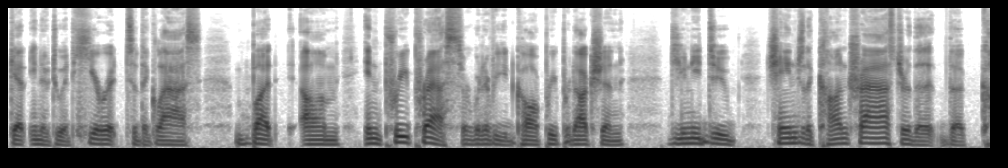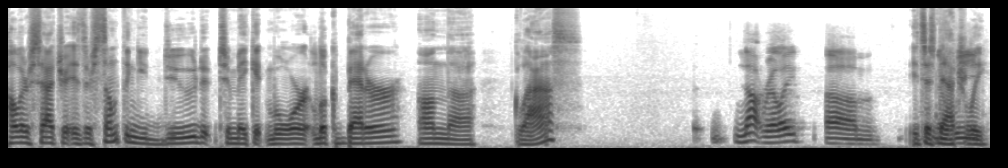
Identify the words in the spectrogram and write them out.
get you know to adhere it to the glass, but um, in pre-press or whatever you'd call pre-production, do you need to change the contrast or the the color saturation? Is there something you do to, to make it more look better on the glass? Not really. Um, it's just naturally. we,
